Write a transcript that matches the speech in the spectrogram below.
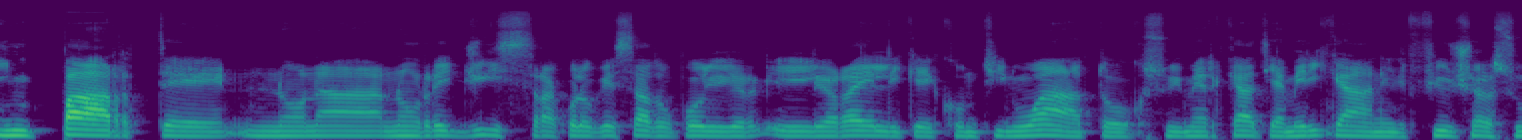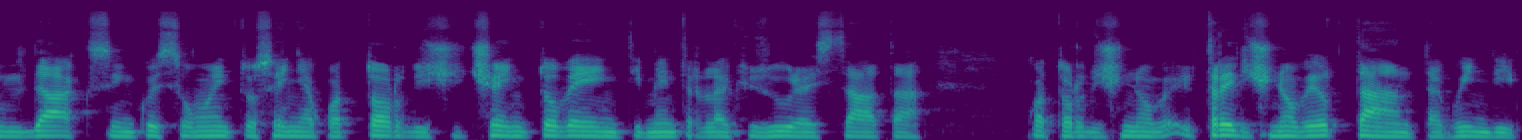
in parte non, ha, non registra quello che è stato poi il, il, rally che è continuato sui mercati americani. Il future sul DAX in questo momento segna 14,120, mentre la chiusura è stata 13,980, quindi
